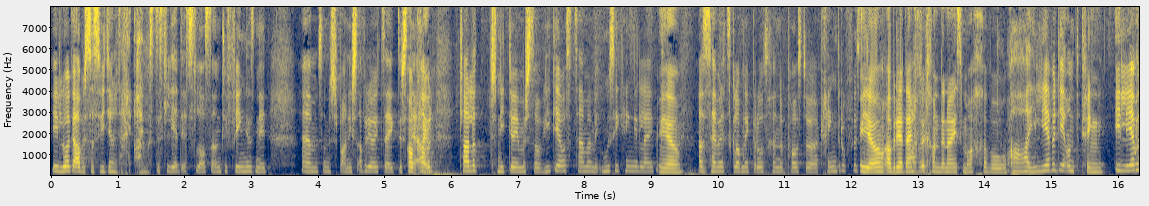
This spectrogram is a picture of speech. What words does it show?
ich schaue aber so das Video und denke, oh, ich muss das Lied jetzt hören und ich finde es nicht. Ähm, so ein Spanisches. Aber ja, ich zeige dir es. Okay. Aber Charlotte schneidet ja immer so Videos zusammen mit Musik hingelegt. Ja, Also das haben wir jetzt, glaube ich, nicht groß können posten, weil Kinder drauf sind. ja aber ich denke, Aber- vielleicht kann der Neues machen, wo Ah, ich liebe die. Und Kinder... Ich liebe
